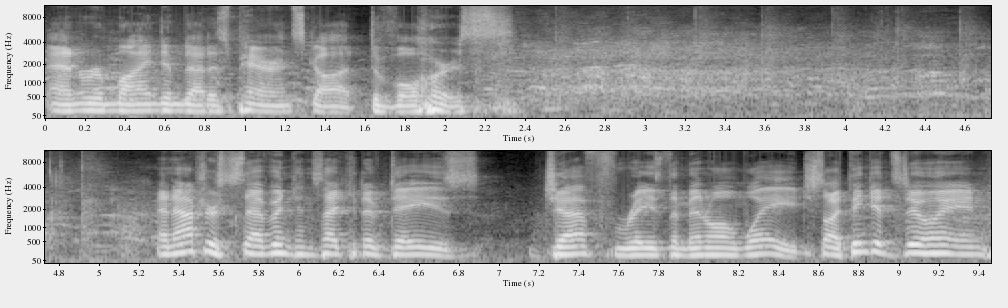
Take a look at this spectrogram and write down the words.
and remind him that his parents got divorced. And after seven consecutive days, Jeff raised the minimum wage. So I think it's doing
